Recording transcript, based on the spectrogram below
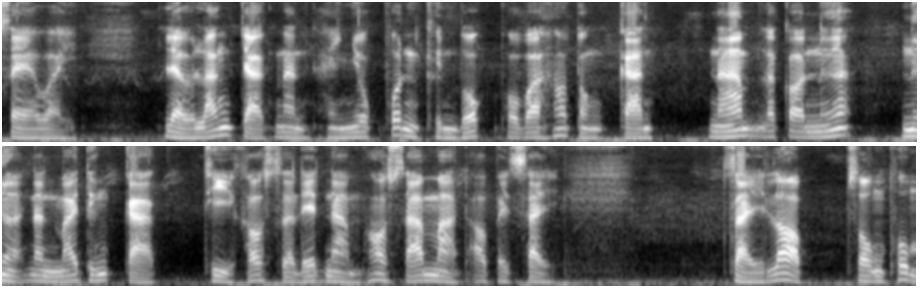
แช่ไว้แล้วหลังจากนั้นให้ยกพ่นขึ้นบก เพราะว่าเฮาต้องการน้ำแล้วก็เนื้อเนื้อนั่นหมายถึงกากที่เขาเสด็จน้ำเฮาสามารถเอาไปใส่ ใส่รอบทรงพุ่ม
